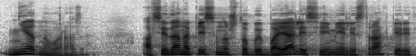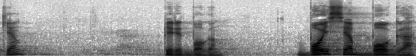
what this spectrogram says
Ни одного раза. А всегда написано, чтобы боялись и имели страх перед кем? Перед Богом. Бойся Бога.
